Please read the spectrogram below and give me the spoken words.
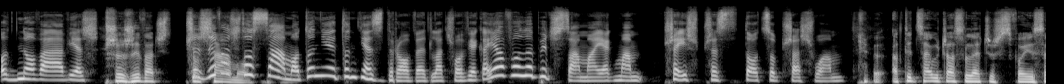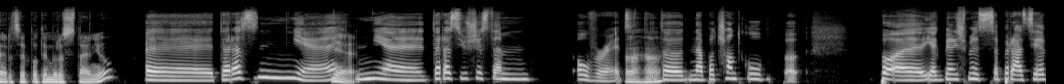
od nowa, wiesz... Przeżywać to przeżywać samo. to samo, to nie, to nie zdrowe dla człowieka. Ja wolę być sama, jak mam przejść przez to, co przeszłam. A ty cały czas leczysz swoje serce po tym rozstaniu? E, teraz nie, nie, nie. Teraz już jestem over it. To, to, na początku, po, e, jak mieliśmy separację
